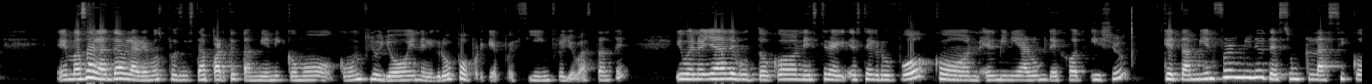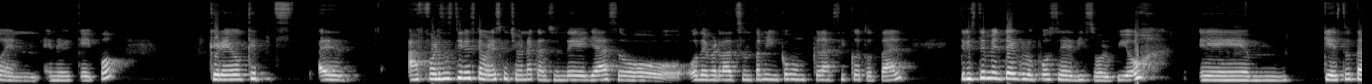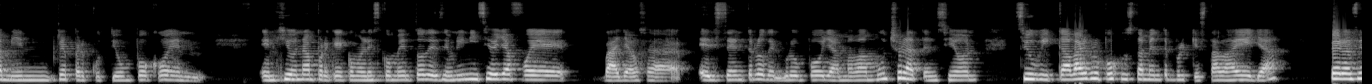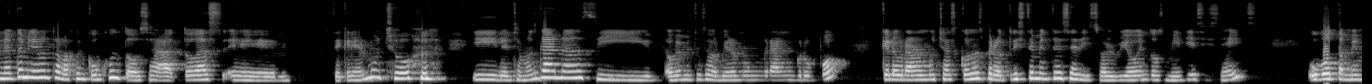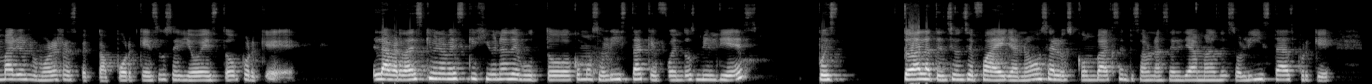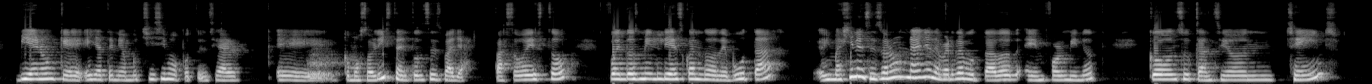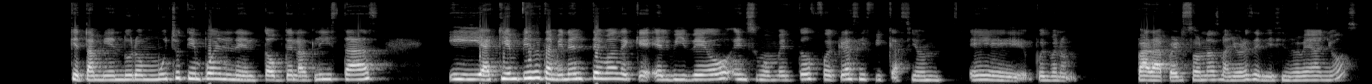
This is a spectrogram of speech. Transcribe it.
Eh, más adelante hablaremos pues de esta parte también y cómo, cómo influyó en el grupo, porque pues sí influyó bastante. Y bueno, ella debutó con este, este grupo con el mini álbum de Hot Issue, que también For a Minute es un clásico en, en el K-pop. Creo que eh, a fuerzas tienes que haber escuchado una canción de ellas o, de verdad son también como un clásico total. Tristemente el grupo se disolvió, em, que esto también repercutió un poco en, en Hyuna porque como les comento, desde un inicio ella fue, vaya, o sea, el centro del grupo llamaba mucho la atención, se ubicaba el grupo justamente porque estaba ella, pero al final también era un trabajo en conjunto, o sea, todas... Em, se querían mucho y le echaban ganas y obviamente se volvieron un gran grupo que lograron muchas cosas, pero tristemente se disolvió en 2016. Hubo también varios rumores respecto a por qué sucedió esto, porque la verdad es que una vez que Hyuna debutó como solista, que fue en 2010, pues toda la atención se fue a ella, ¿no? O sea, los comebacks empezaron a ser ya más de solistas porque vieron que ella tenía muchísimo potencial eh, como solista. Entonces, vaya, pasó esto fue en 2010 cuando debuta. Imagínense, solo un año de haber debutado en 4 Minute con su canción Change, que también duró mucho tiempo en el top de las listas. Y aquí empieza también el tema de que el video en su momento fue clasificación, eh, pues bueno, para personas mayores de 19 años.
